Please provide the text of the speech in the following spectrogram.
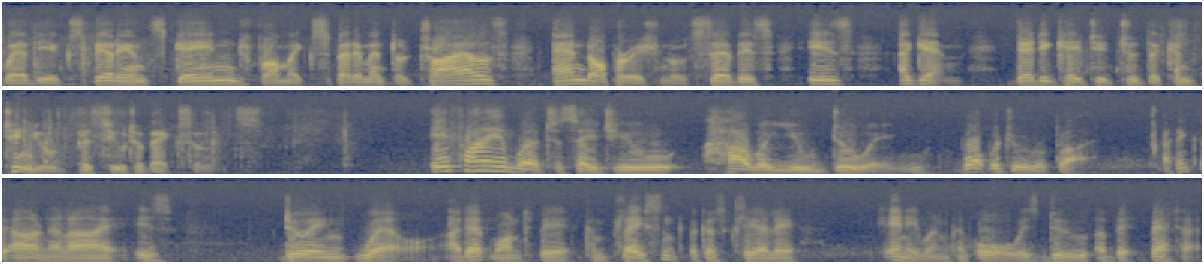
where the experience gained from experimental trials and operational service is, again, dedicated to the continued pursuit of excellence. If I were to say to you, how are you doing, what would you reply? I think the RNLI is doing well. I don't want to be complacent because clearly anyone can always do a bit better.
